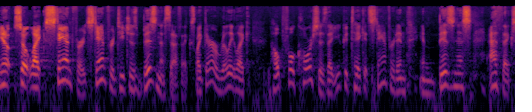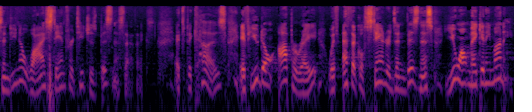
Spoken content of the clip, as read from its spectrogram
You know, so like Stanford, Stanford teaches business ethics. Like there are really like helpful courses that you could take at Stanford in, in business ethics. And do you know why Stanford teaches business ethics? It's because if you don't operate with ethical standards in business, you won't make any money.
